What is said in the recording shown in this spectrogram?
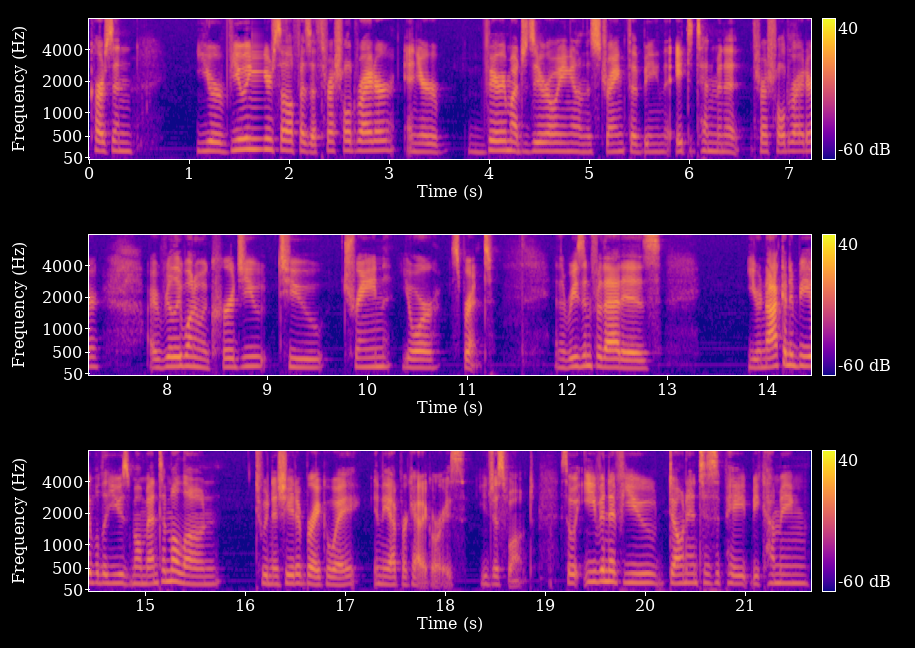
Carson, you're viewing yourself as a threshold rider and you're very much zeroing in on the strength of being the eight to 10 minute threshold rider. I really want to encourage you to train your sprint. And the reason for that is you're not going to be able to use momentum alone to initiate a breakaway in the upper categories. You just won't. So even if you don't anticipate becoming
